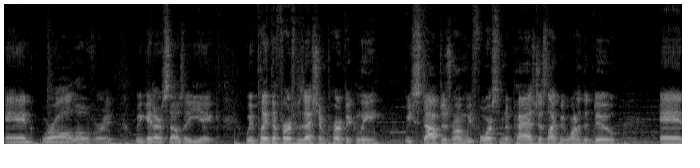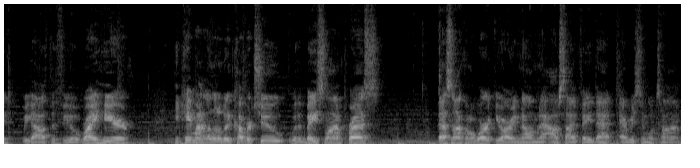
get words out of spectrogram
and we're all over it. We get ourselves a yick. We played the first possession perfectly. We stopped his run. We forced him to pass just like we wanted to do, and we got off the field. Right here, he came out in a little bit of cover two with a baseline press. That's not going to work. You already know I'm going to outside fade that every single time.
